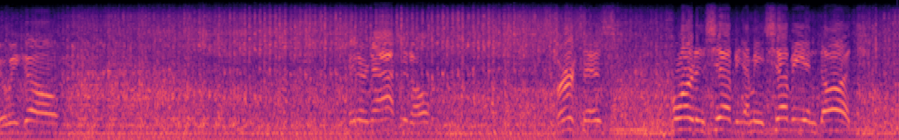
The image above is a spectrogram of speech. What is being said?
Here we go. International versus Ford and Chevy. I mean Chevy and Dodge.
